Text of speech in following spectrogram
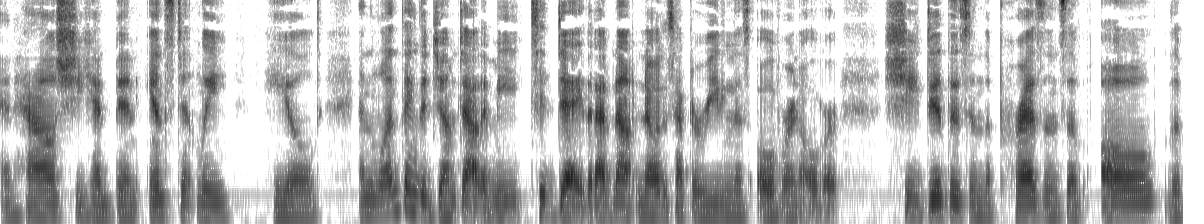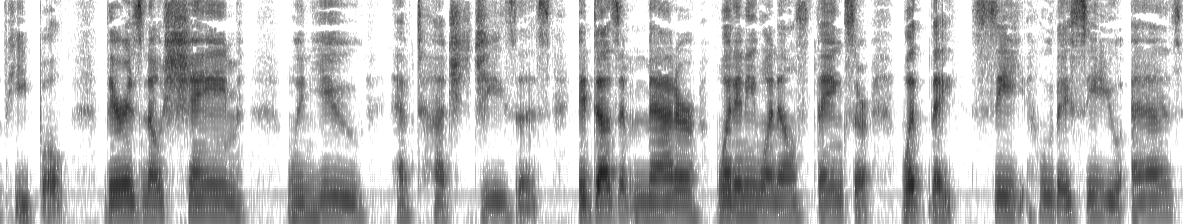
and how she had been instantly healed. And one thing that jumped out at me today that I've not noticed after reading this over and over, she did this in the presence of all the people. There is no shame when you have touched Jesus. It doesn't matter what anyone else thinks or what they see, who they see you as.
